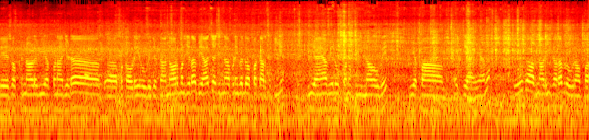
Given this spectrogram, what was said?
ਤੇ ਸੁੱਖ ਨਾਲ ਵੀ ਆਪਣਾ ਜਿਹੜਾ ਅ, ਪਕੌੜੇ ਹੋ ਗਏ ਜਿੱਦਾਂ ਨਾਰਮਲ ਜਿਹੜਾ ਵਿਆਹ 'ਚ ਆ, ਜਿੰਨਾ ਆਪਣੇ ਵੱਲੋਂ ਆਪਾਂ ਕਰ ਸਕੀਏ ਵੀ ਐਂ ਆ ਵੀ ਲੋਕਾਂ ਨੂੰ ਫੀਲ ਨਾ ਹੋਵੇ। ਵੀ ਆਪਾਂ ਇੱਥੇ ਆਏ ਆ ਨਾ ਉਹ ਹਿਸਾਬ ਨਾਲ ਹੀ ਸਾਰਾ ਪ੍ਰੋਗਰਾਮ ਆਪਾਂ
